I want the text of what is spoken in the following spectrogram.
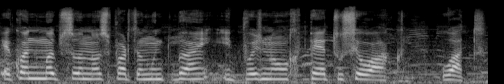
É quando uma pessoa não se porta muito bem e depois não repete o seu ato. O ato.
